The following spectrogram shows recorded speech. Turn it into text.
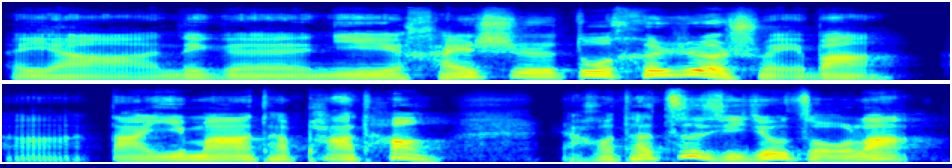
哎呀，那个你还是多喝热水吧。啊，大姨妈她怕烫，然后她自己就走了。”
